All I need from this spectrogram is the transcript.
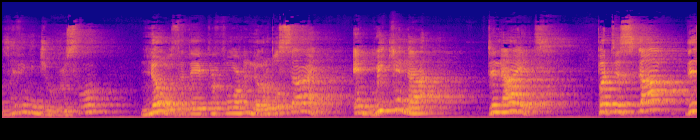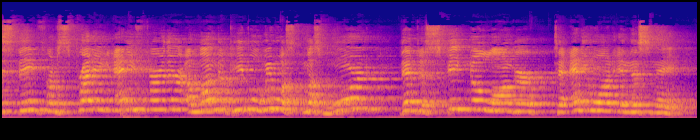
living in Jerusalem knows that they have performed a notable sign, and we cannot deny it. But to stop this thing from spreading any further among the people, we must, must warn them to speak no longer to anyone in this name.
